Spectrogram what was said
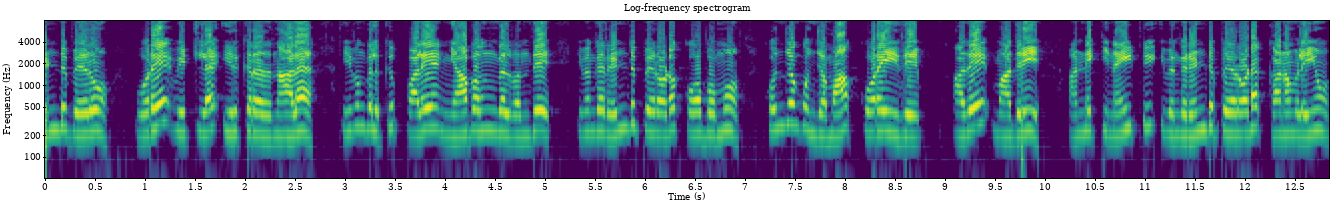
ரெண்டு பேரும் ஒரே வீட்டில் இருக்கிறதுனால இவங்களுக்கு பழைய ஞாபகங்கள் வந்து இவங்க ரெண்டு பேரோட கோபமும் கொஞ்சம் கொஞ்சமாக குறையுது. அதே மாதிரி அன்னைக்கு நைட்டு இவங்க ரெண்டு பேரோட கனவுலையும்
